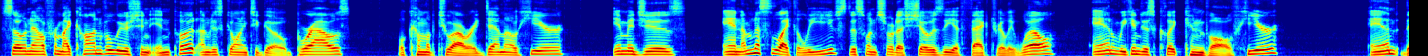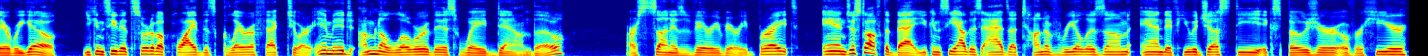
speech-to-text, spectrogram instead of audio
So now for my convolution input, I'm just going to go browse. We'll come up to our demo here, images, and I'm to select leaves. This one sort of shows the effect really well. And we can just click convolve here. And there we go. You can see that sort of applied this glare effect to our image. I'm going to lower this way down though. Our sun is very, very bright. And just off the bat, you can see how this adds a ton of realism. And if you adjust the exposure over here,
